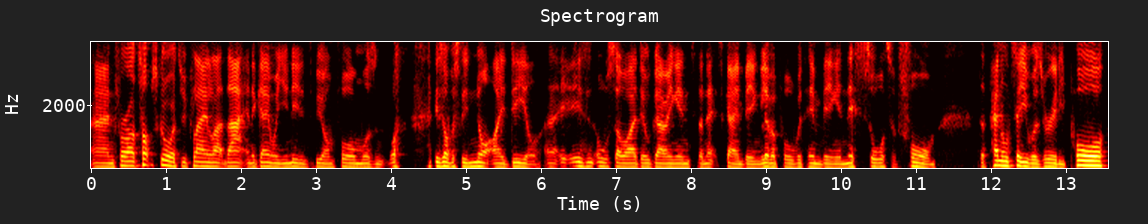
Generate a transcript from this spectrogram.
And for our top scorer to be playing like that in a game where you needed to be on form wasn't is obviously not ideal. Uh, it isn't also ideal going into the next game being Liverpool with him being in this sort of form. The penalty was really poor.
